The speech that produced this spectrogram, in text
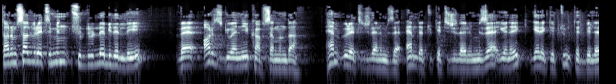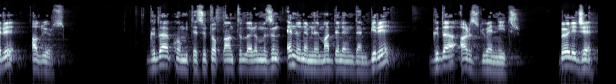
Tarımsal üretimin sürdürülebilirliği ve arz güvenliği kapsamında hem üreticilerimize hem de tüketicilerimize yönelik gerekli tüm tedbirleri alıyoruz. Gıda Komitesi toplantılarımızın en önemli maddelerinden biri gıda arz güvenliğidir. Böylece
